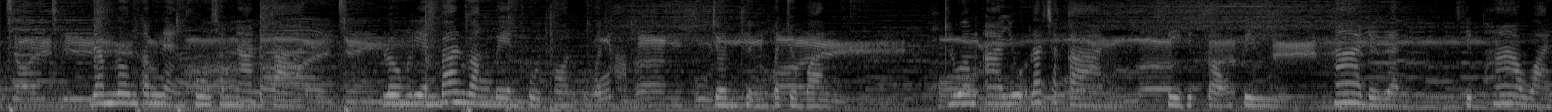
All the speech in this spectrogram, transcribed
2549 ดำรงตำแหน่งครูชำนาญการ โรงเรียนบ้านวังเบนภูทรอุปถัมภ์จนถึงปัจจุบัน รวมอายุราชการ 42 ปี 5 เดือน 15 วัน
